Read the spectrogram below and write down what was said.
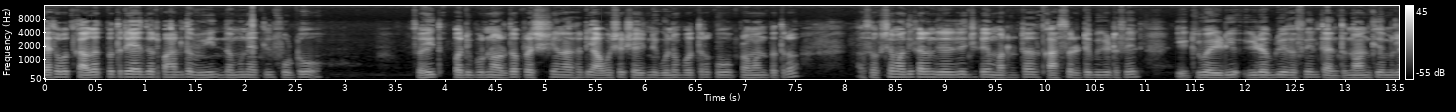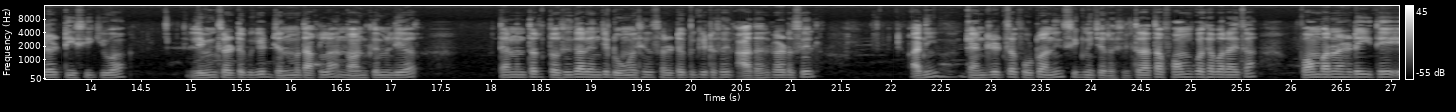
यासोबत कागदपत्रे आहेत. जर पाहिलं तर विविध नमुन्यातील फोटो सहित परिपूर्ण अर्ज प्रशिक्षणासाठी आवश्यक शैक्षणिक गुणपत्रक व प्रमाणपत्र सक्षम अधिकाऱ्यांनी दिलेले जे काही मराठा कास्ट सर्टिफिकेट असेल ए- किंवा E D E W S असेल त्यानंतर नॉन क्रिमिनल टी सी किंवा लिव्हिंग सर्टिफिकेट जन्म दाखला नॉन क्रिमिलियर त्यानंतर तहसीलदार यांचे डोमेसिल सर्टिफिकेट असेल आधार कार्ड असेल आणि कॅन्डिडेटचा फोटो आणि सिग्नेचर असेल. तर आता फॉर्म कसा भरायचा? फॉर्म भरण्यासाठी इथे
